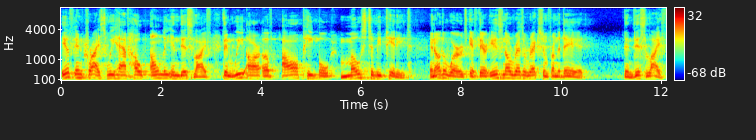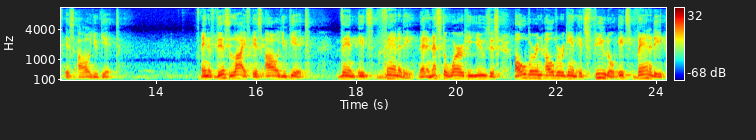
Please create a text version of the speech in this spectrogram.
if in Christ we have hope only in this life, then we are of all people most to be pitied. In other words, if there is no resurrection from the dead, then this life is all you get. And if this life is all you get, then it's vanity. And that's the word he uses over and over again. It's futile, it's vanity.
